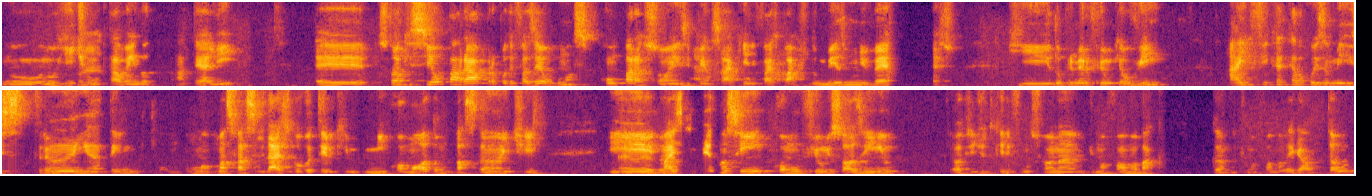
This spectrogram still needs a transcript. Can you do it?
no, no ritmo que estava indo até ali. É, só que se eu parar para poder fazer algumas comparações e pensar que ele faz parte do mesmo universo que do primeiro filme que eu vi, aí fica aquela coisa meio estranha, tem umas facilidades do roteiro que me incomodam bastante. E, é mas mesmo assim, como um filme sozinho, eu acredito que ele funciona de uma forma bacana, de uma forma legal. Então,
